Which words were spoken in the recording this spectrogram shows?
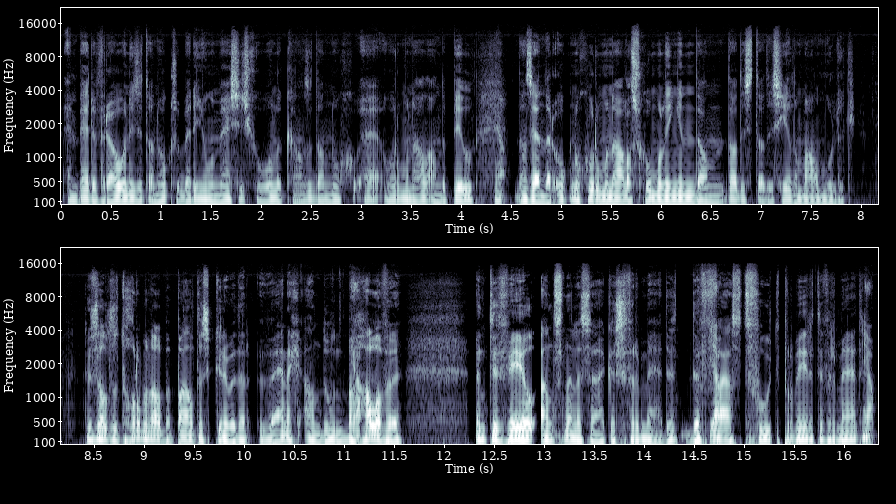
En bij de vrouwen is het dan ook zo, bij de jonge meisjes gewoonlijk gaan ze dan nog eh, hormonaal aan de pil. Ja. Dan zijn er ook nog hormonale schommelingen, dan, dat, is, dat is helemaal moeilijk. Dus als het hormonaal bepaald is, kunnen we er weinig aan doen, behalve een teveel aan snelle suikers vermijden, de Ja. fastfood proberen te vermijden. Ja.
